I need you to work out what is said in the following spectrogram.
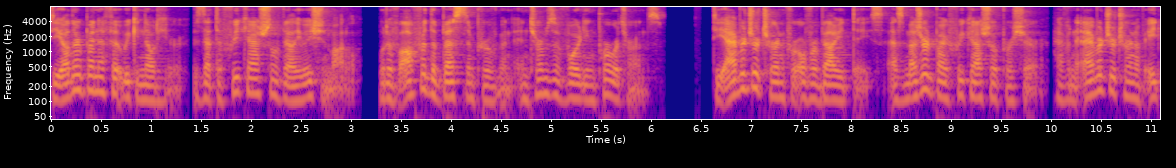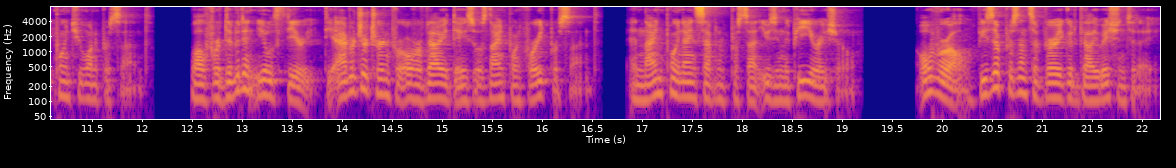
The other benefit we can note here is that the free cash flow valuation model would have offered the best improvement in terms of avoiding poor returns. The average return for overvalued days, as measured by free cash flow per share, have an average return of 8.21%, while for dividend yield theory, the average return for overvalued days was 9.48% and 9.97% using the PE ratio. Overall, Visa presents a very good valuation today.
